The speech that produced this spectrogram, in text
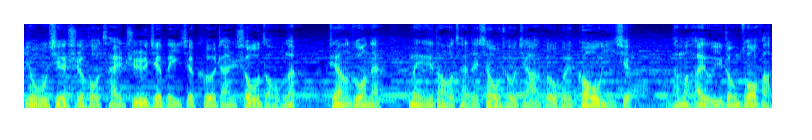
有些时候菜直接被一些客栈收走了。这样做呢，每道菜的销售价格会高一些。他们还有一种做法。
